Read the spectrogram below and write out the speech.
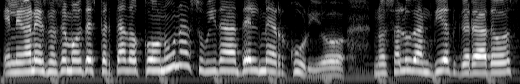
En Leganés nos hemos despertado con una subida del mercurio nos saludan 10 grados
